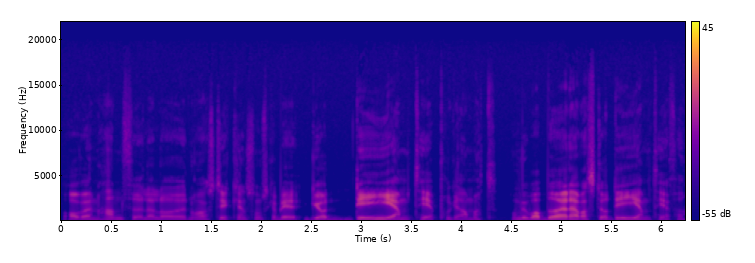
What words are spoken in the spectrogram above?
av en handfull eller några stycken som ska bli, gå DMT-programmet. Om vi bara börjar där, vad står DMT för?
